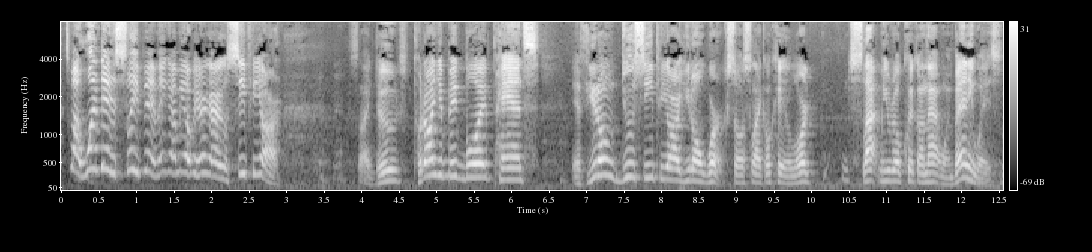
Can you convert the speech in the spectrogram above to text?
It's my one day to sleep in. They got me over here. I got to go CPR. It's like, dude, put on your big boy pants. If you don't do CPR, you don't work. So it's like, okay, the Lord slapped me real quick on that one. But, anyways,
